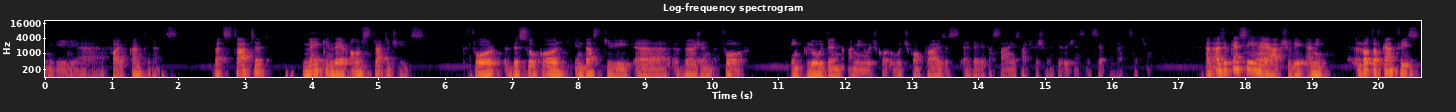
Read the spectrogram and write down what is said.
in the uh, five continents that started making their own strategies for the so-called industry uh, version 4, including, I mean, which, co which comprises uh, data science, artificial intelligence, etc., etc. And as you can see here, actually, I mean, a lot of countries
